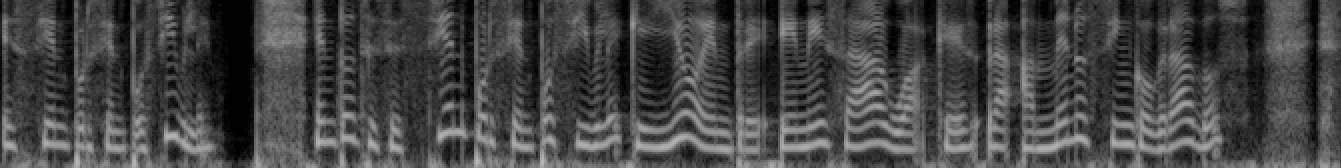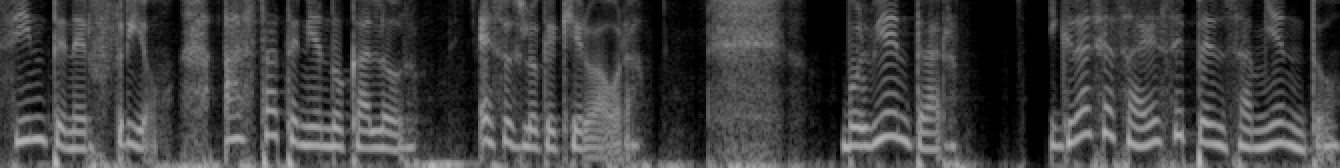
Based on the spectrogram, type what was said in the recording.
es 100% posible. Entonces es 100% posible que yo entre en esa agua que era a menos 5 grados sin tener frío, hasta teniendo calor. Eso es lo que quiero ahora. Volví a entrar y gracias a ese pensamiento,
